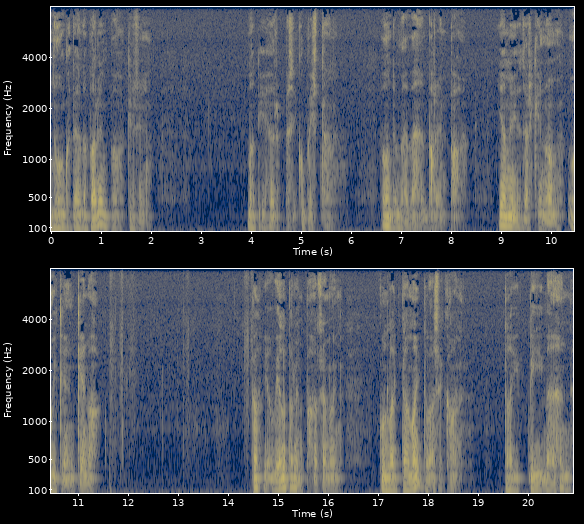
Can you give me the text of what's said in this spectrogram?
No onko täällä parempaa, kysyin. Mati hörppäsi kupistaan. On tämä vähän parempaa. Ja myytärkin on oikein kena. Kahvi on vielä parempaa, sanoin, kun laittaa maitoa sekaan. Tai piimäähän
